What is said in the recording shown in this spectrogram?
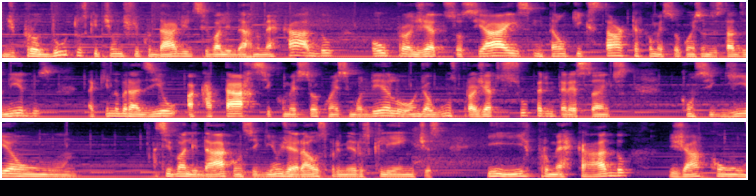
de produtos que tinham dificuldade de se validar no mercado ou projetos sociais. Então, o Kickstarter começou com isso nos Estados Unidos. Aqui no Brasil, a Catarse começou com esse modelo, onde alguns projetos super interessantes conseguiam se validar, conseguiam gerar os primeiros clientes e ir para o mercado já com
